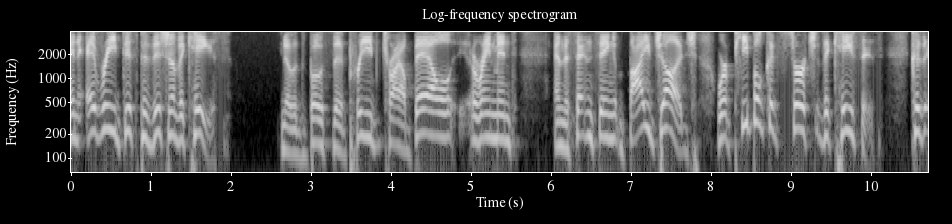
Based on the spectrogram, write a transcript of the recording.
and every disposition of the case. You know, both the pre trial bail arraignment and the sentencing by judge where people could search the cases because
